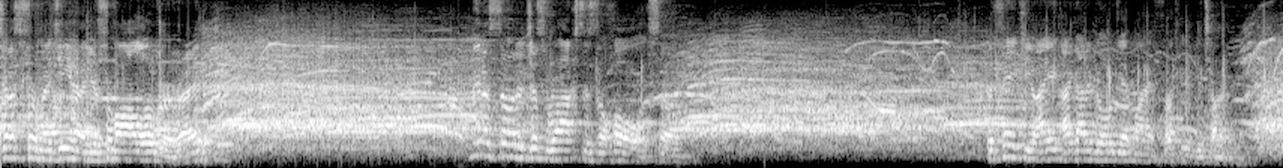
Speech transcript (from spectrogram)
just for Medina, you're from all over, right? Minnesota just rocks as a whole, so. But thank you, I, I gotta go get my fucking guitar.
